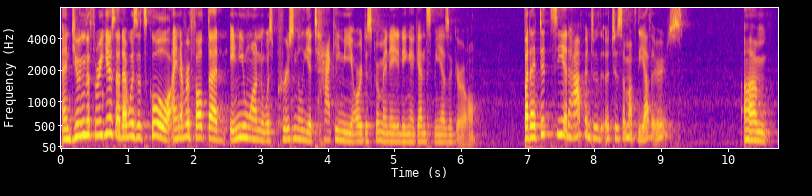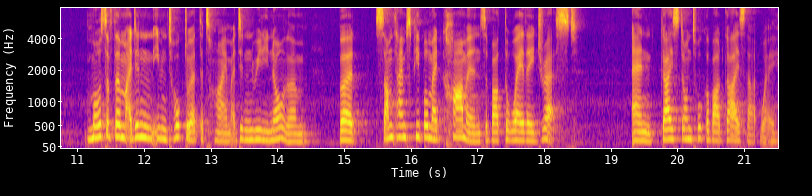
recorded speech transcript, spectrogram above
And during the three years that I was at school, I never felt that anyone was personally attacking me or discriminating against me as a girl. But I did see it happen to, to some of the others. Um, most of them I didn't even talk to at the time. I didn't really know them. But sometimes people made comments about the way they dressed. And guys don't talk about guys that way.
